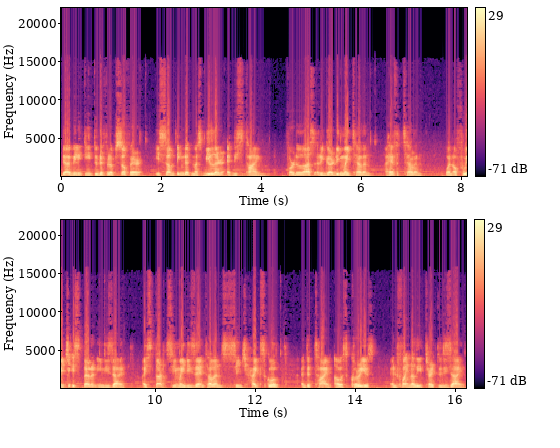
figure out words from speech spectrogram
the ability to develop software is something that must be learned at this time. For the last, regarding my talent, I have a talent, one of which is talent in design. I start seeing my design talent since high school. At the time, I was curious and finally try to design.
